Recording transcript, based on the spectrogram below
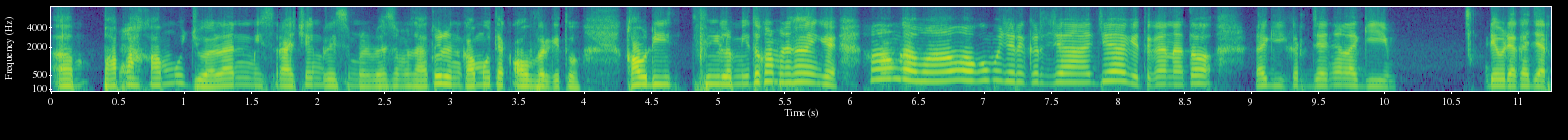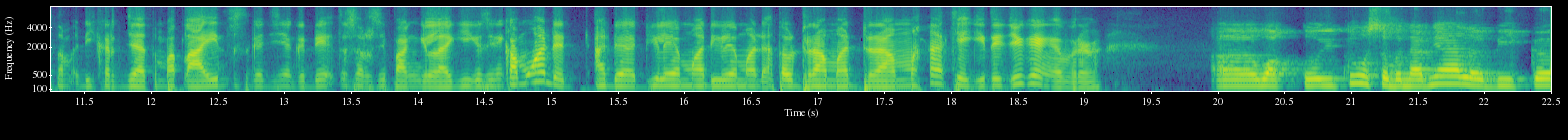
Um, papa ya. kamu jualan Miss Racheng dari 1991 dan kamu take over gitu. Kalau di film itu kan mereka yang kayak oh nggak mau aku mau cari kerja aja gitu kan. Atau lagi kerjanya lagi dia udah kejar tem di kerja tempat lain terus gajinya gede terus harus dipanggil lagi ke sini. Kamu ada ada dilema dilema atau drama drama kayak gitu juga nggak bro uh, waktu itu sebenarnya lebih ke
